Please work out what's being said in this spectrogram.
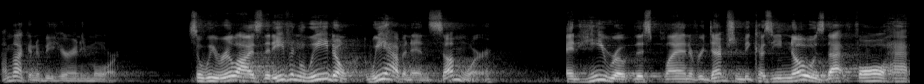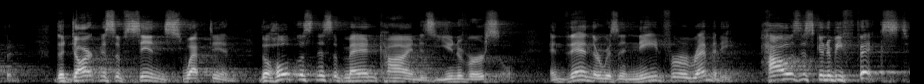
I'm not going to be here anymore. So we realize that even we don't, we have an end somewhere. And he wrote this plan of redemption because he knows that fall happened. The darkness of sin swept in. The hopelessness of mankind is universal. And then there was a need for a remedy. How is this going to be fixed?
